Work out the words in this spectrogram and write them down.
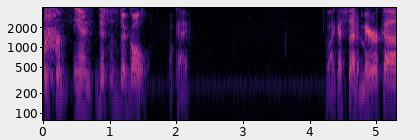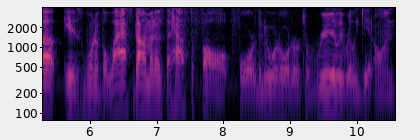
and this is their goal, okay? Like I said, America is one of the last dominoes that has to fall for the New World Order to really, really get on.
